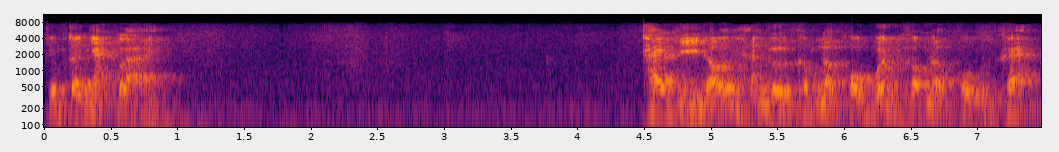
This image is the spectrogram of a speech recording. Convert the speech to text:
chúng ta nhắc lại, thay vì nói hạng người không làm khổ mình, không làm khổ người khác,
